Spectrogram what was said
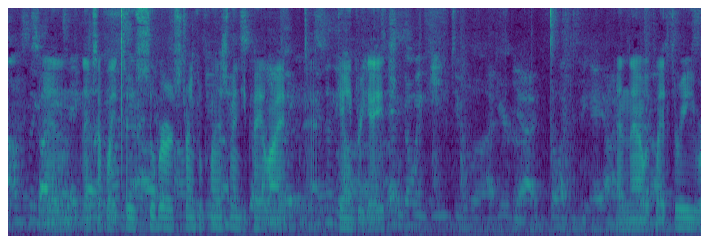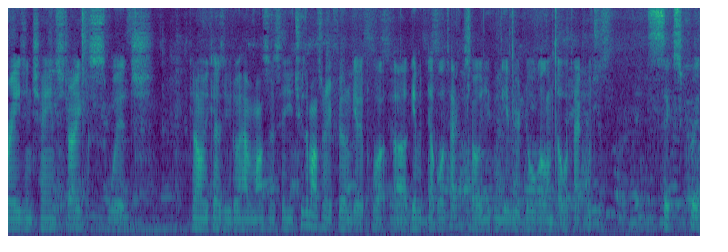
And next I play two super strength replenishment. You pay a life, gain three gauge. going into your Yeah, I feel like it's the AI. And now we play three rage and chain strikes, which can only because you don't have a monster. So you choose a monster on your field and give it uh, give it double attack. So you can give your duel golem double attack, which is six crit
